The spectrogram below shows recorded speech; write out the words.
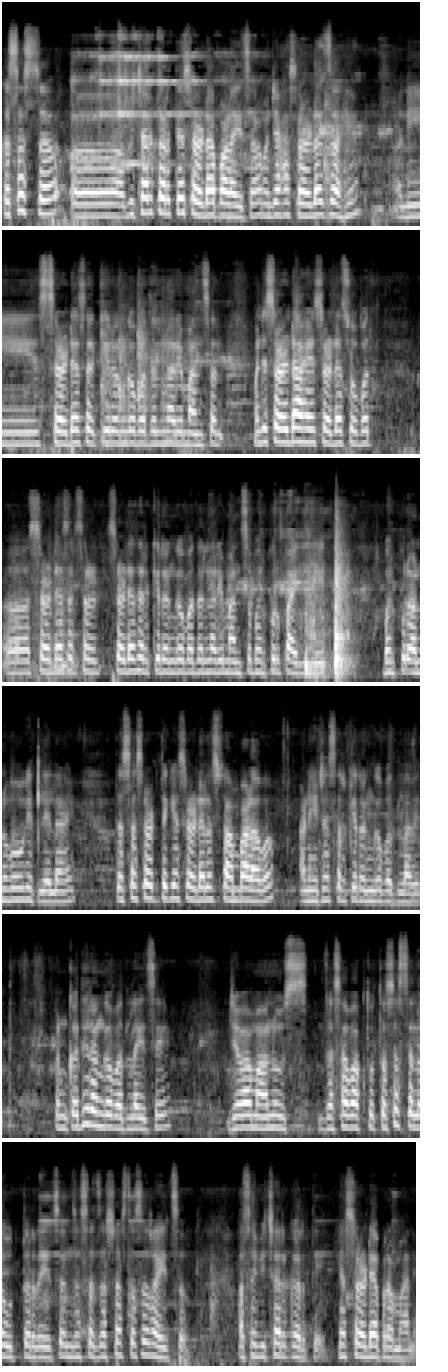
कसं असतं विचार करते सरडा पाळायचा. म्हणजे हा सरडाच आहे. आणि सरड्यासारखी रंग बदलणारे माणसं म्हणजे सरडा आहे सरड्यासोबत सरड्यासार सर सरड्यासारखी रंग बदलणारी माणसं भरपूर पाहिली आहेत. भरपूर अनुभव घेतलेला आहे. तसं असं वाटतं की या सरड्याला सांभाळावं आणि ह्याच्यासारखे रंग बदलावेत. पण कधी रंग बदलायचे? जेव्हा माणूस जसा वागतो तसंच त्याला उत्तर द्यायचं आणि जसं जशाच तसं राहायचं असा विचार करते या सरड्याप्रमाणे.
